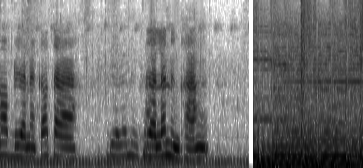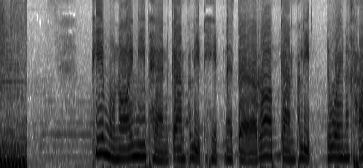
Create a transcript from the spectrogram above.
รอบเดือนนะก็จะเดือนละหนึ่งครั้ง เดือนละหนึ่งครั้ง พี่หมูน้อยมีแผนการผลิตเห็ดในแต่ละรอบการผลิตด้วยนะคะ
